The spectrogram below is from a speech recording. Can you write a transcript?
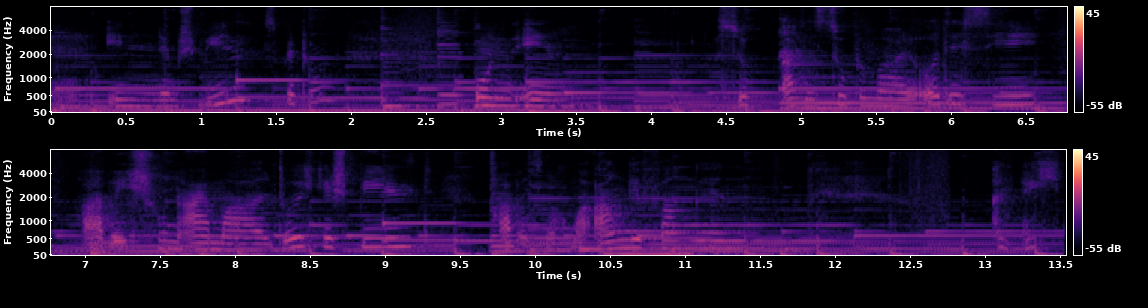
äh, in dem Spiel Splatoon und in also Super Mario Odyssey habe ich schon einmal durchgespielt, habe jetzt nochmal angefangen. Ein echt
